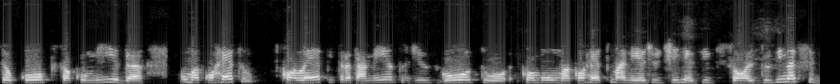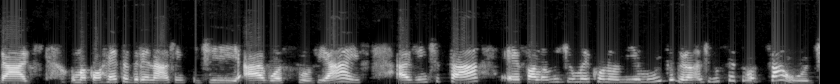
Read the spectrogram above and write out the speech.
seu corpo, sua comida, uma correta coleta e tratamento de esgoto, como uma correto manejo de resíduos sólidos e nas cidades, uma correta drenagem de águas fluviais, a gente está é, falando de uma economia muito grande no setor de saúde.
